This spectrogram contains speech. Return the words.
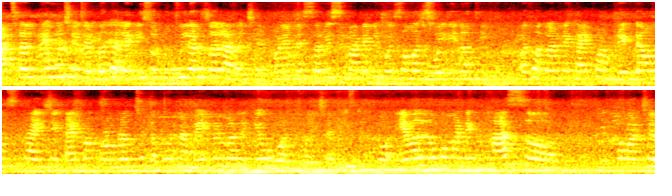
આજકાલ કેવું છે કે બધા લેડીઝો ટુ વ્હીલર ચલાવે છે, પણ એમને સર્વિસ માટેની કોઈ સમજ હોતી નથી. અથવા તો એમને કાંઈ પણ બ્રેકડાઉન્સ થાય છે, કાંઈ પણ પ્રોબ્લેમ છે, તો ઘરના મેઇન મેમ્બરને કેવું પડતું હોય છે? તો એવા લોકો માટે ખાસ ખબર છે,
